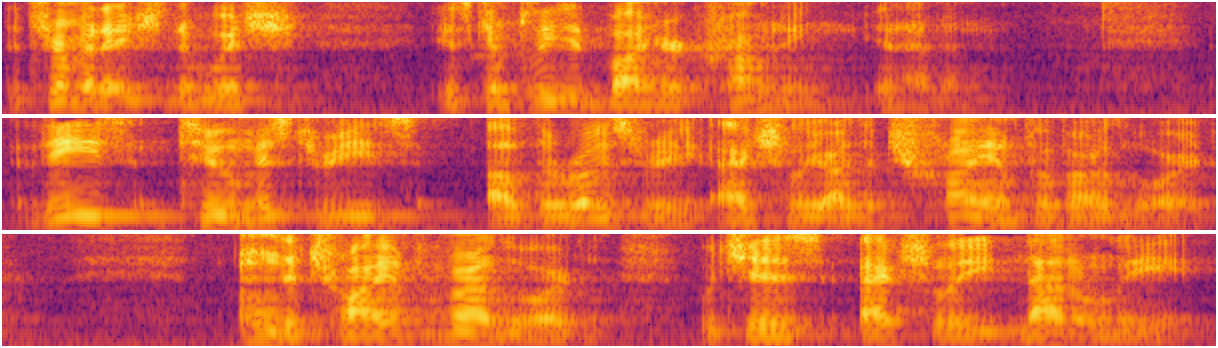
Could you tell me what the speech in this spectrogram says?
the termination of which, is completed by her crowning in heaven. These two mysteries of the Rosary actually are the triumph of our Lord. the triumph of our Lord, which is actually not only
